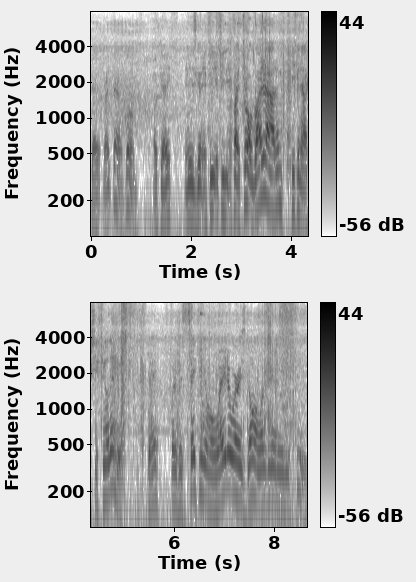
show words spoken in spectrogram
Okay, right there. Boom. Okay, and he's gonna if he if he if I throw it right at him, he can actually field into it. Okay, but if it's taking him away to where he's going, what is he gonna do with his feet?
